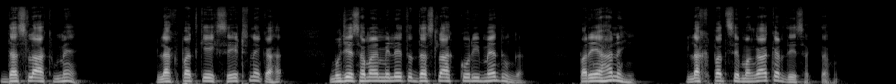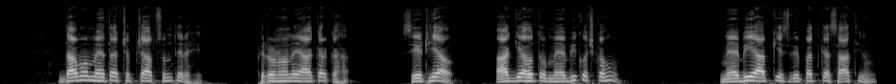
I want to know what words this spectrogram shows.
दस लाख मैं। लखपत के एक सेठ ने कहा, मुझे समय मिले तो दस लाख कोरी मैं दूँगा, पर यहाँ नहीं, लखपत से मंगा कर दे सकता हूँ। दामो मेहता चुपचाप सुनते रहे, फिर उन्होंने आकर कहा सेठियाओ आज्ञा हो तो मैं भी कुछ कहूँ? मैं भी आपकी इस विपद का साथी हूँ।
